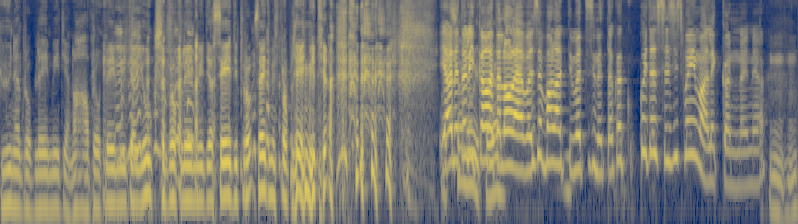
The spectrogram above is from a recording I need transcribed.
küüneprobleemid ja nahaprobleemid ja juukseprobleemid ja seedi, seedimisprobleemid ja ja need olid ka tal olemas ja ma alati mõtlesin, et aga kuidas see siis võimalik on, onju mhm.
